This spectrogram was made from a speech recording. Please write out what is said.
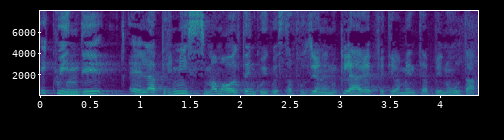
e quindi è la primissima volta in cui questa fusione nucleare è effettivamente avvenuta.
